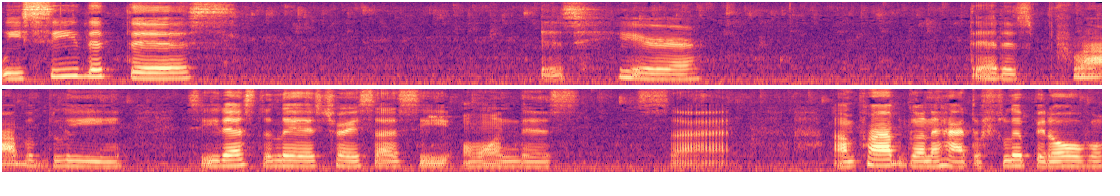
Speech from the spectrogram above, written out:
we see that this is here that is probably see that's the last trace I see on this side I'm probably gonna have to flip it over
